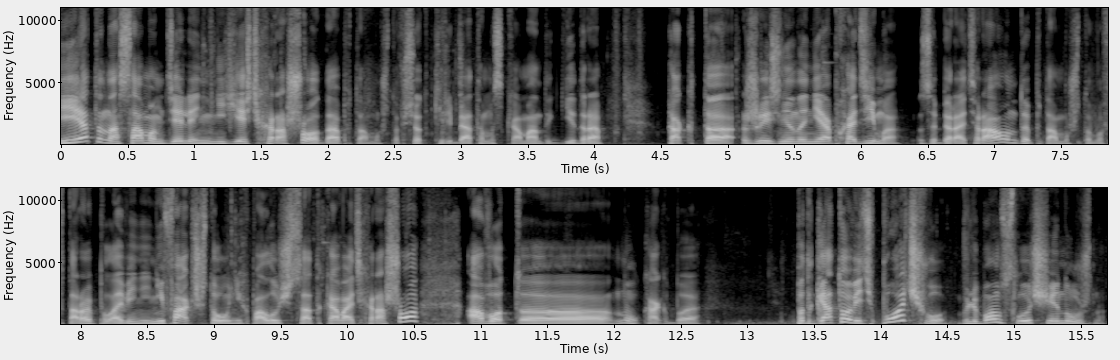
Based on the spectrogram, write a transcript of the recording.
И это на самом деле не есть хорошо, да, потому что все-таки ребятам из команды Гидра как-то жизненно необходимо забирать раунды, потому что во второй половине не факт, что у них получится атаковать хорошо, а вот, э, ну, как бы подготовить почву в любом случае нужно.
